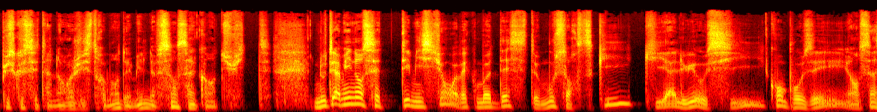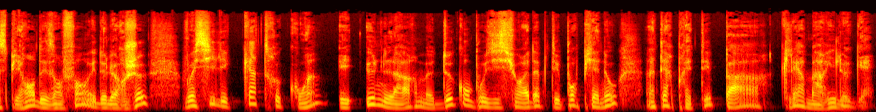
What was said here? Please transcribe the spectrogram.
puisque c'est un enregistrement de 1958. Nous terminons cette émission avec Modeste Moussorski qui a lui aussi composé en s'inspirant des enfants et de leurs jeux. Voici les quatre coins et une larme, deux compositions adaptées pour piano interprétées par Claire-Marie Leguet.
